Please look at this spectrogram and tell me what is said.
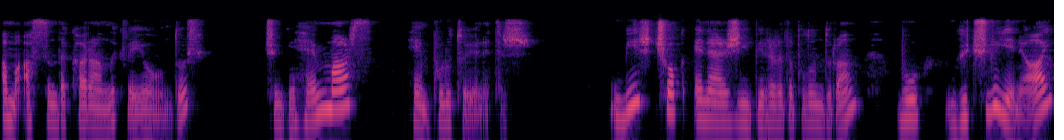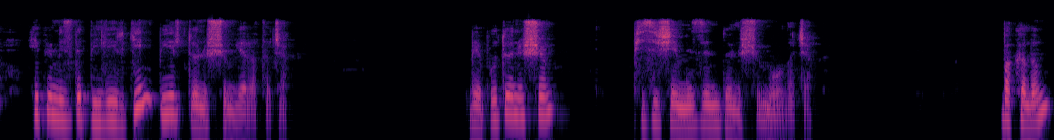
ama aslında karanlık ve yoğundur. Çünkü hem Mars hem Pluto yönetir. Birçok enerjiyi bir arada bulunduran bu güçlü yeni ay hepimizde belirgin bir dönüşüm yaratacak. Ve bu dönüşüm psişemizin dönüşümü olacak. Bakalım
